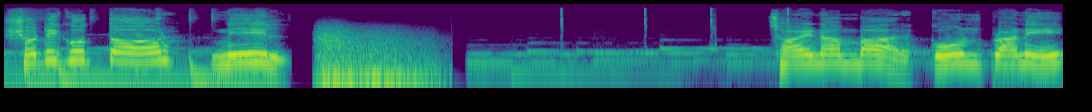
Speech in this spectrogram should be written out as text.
সঠিক উত্তর, নীল। ছয় নাম্বার, কোন প্রাণী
